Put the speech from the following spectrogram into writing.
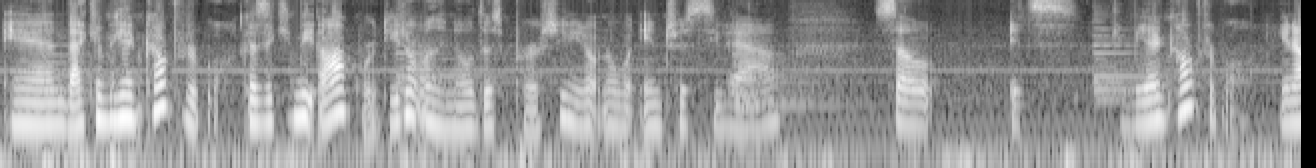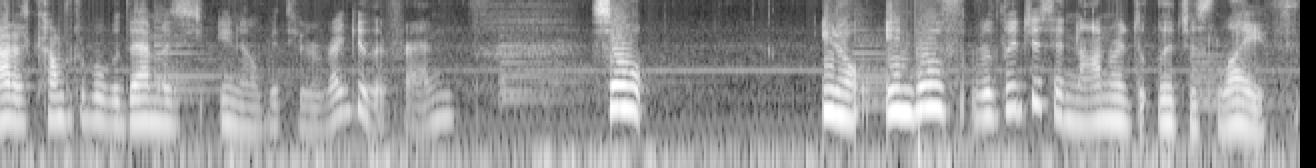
and that can be uncomfortable because it can be awkward. You don't really know this person, you don't know what interests you have, so it's it can be uncomfortable. You're not as comfortable with them as you know with your regular friend. So, you know, in both religious and non-religious life,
